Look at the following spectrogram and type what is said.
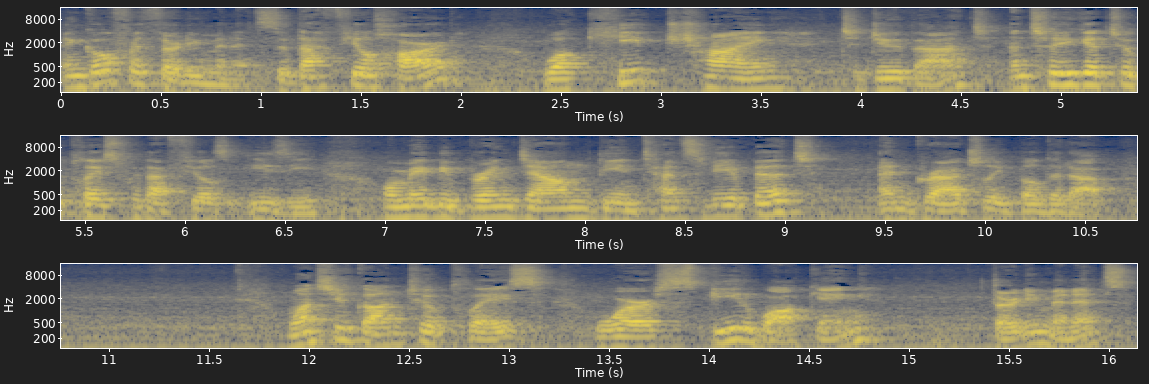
and go for 30 minutes. Did that feel hard? Well, keep trying to do that until you get to a place where that feels easy, or maybe bring down the intensity a bit and gradually build it up. Once you've gotten to a place where speed walking, 30 minutes,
